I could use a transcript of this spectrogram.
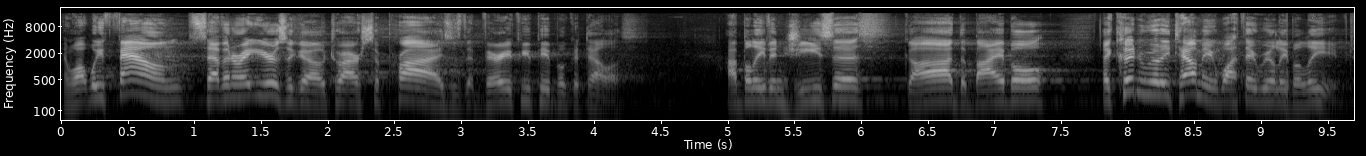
And what we found seven or eight years ago, to our surprise, is that very few people could tell us. I believe in Jesus, God, the Bible. They couldn't really tell me what they really believed.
